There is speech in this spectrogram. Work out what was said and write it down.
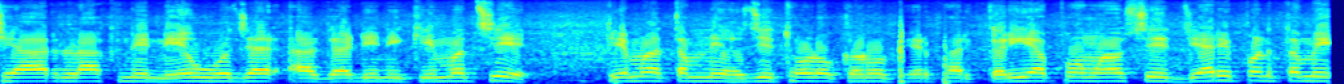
ચાર લાખ ને નેવું હજાર આ ગાડીની કિંમત છે. તેમાં તમને હજી થોડો ઘણો ફેરફાર કરી આપવામાં આવશે. જ્યારે પણ તમે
